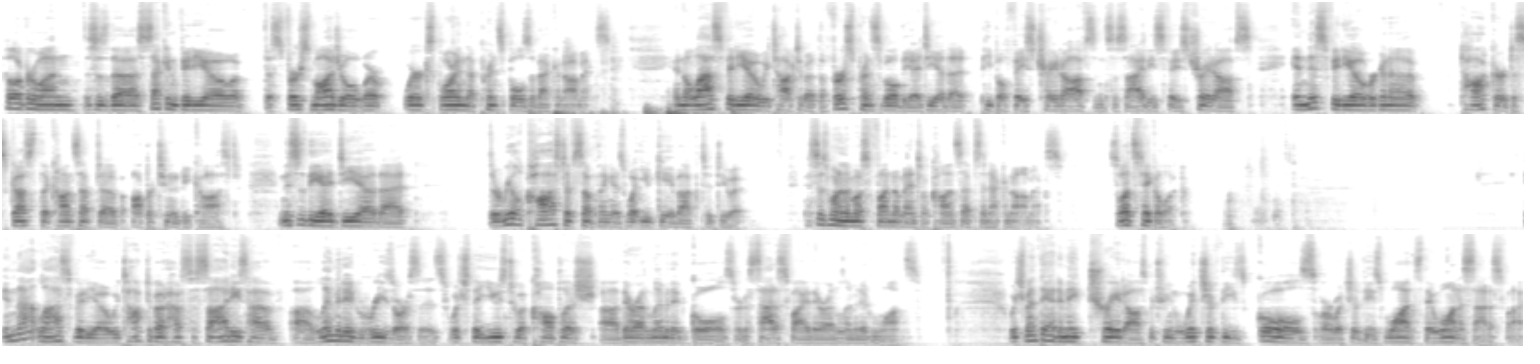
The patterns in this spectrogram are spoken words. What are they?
Hello everyone, this is the second video of this first module where we're exploring the principles of economics. In the last video, we talked about the first principle, the idea that people face trade-offs and societies face trade-offs. In this video, we're going to talk or discuss the concept of opportunity cost. And this is the idea that the real cost of something is what you gave up to do it. This is one of the most fundamental concepts in economics. So let's take a look. In that last video, we talked about how societies have uh, limited resources, which they use to accomplish uh, their unlimited goals or to satisfy their unlimited wants, which meant they had to make trade offs between which of these goals or which of these wants they want to satisfy.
